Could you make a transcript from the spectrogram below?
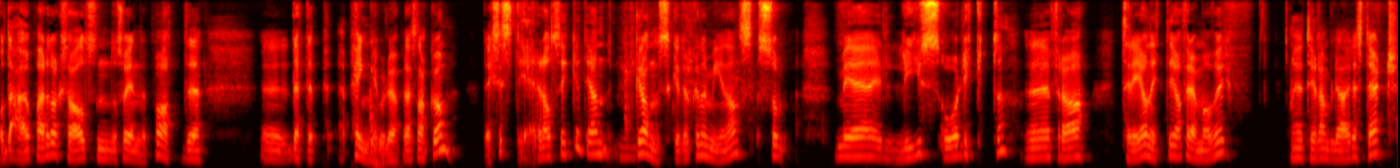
Og det er jo paradoksalt, som du var inne på, at dette pengebeløpet det er snakk om, det eksisterer altså ikke. De har gransket økonomien hans som, med lys og lykte eh, fra 93 og fremover eh, til han ble arrestert.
